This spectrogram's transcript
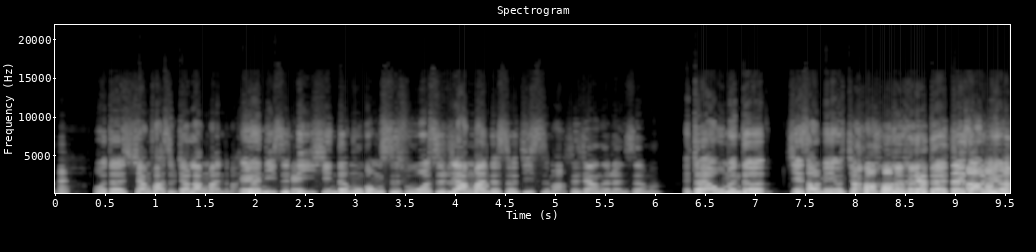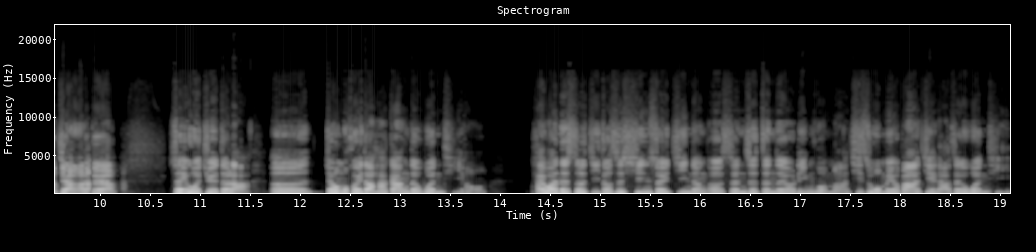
我的想法是比较浪漫的嘛，因为你是理性的木工师傅，我是浪漫的设计师嘛。是这样的人设吗？哎、对啊，我们的介绍里面有讲啊 对，介绍里面有讲啊，对啊。所以我觉得啦，呃，就我们回到他刚刚的问题哦，台湾的设计都是形随机能而生，这真的有灵魂吗？其实我没有办法解答这个问题，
